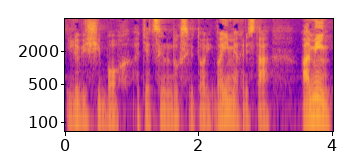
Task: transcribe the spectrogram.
и любящий Бог, Отец, Сын и Дух Святой, во имя Христа. Аминь.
